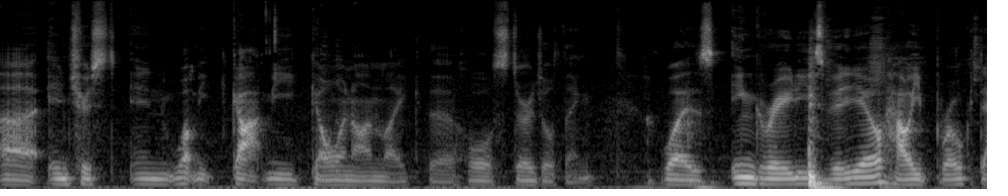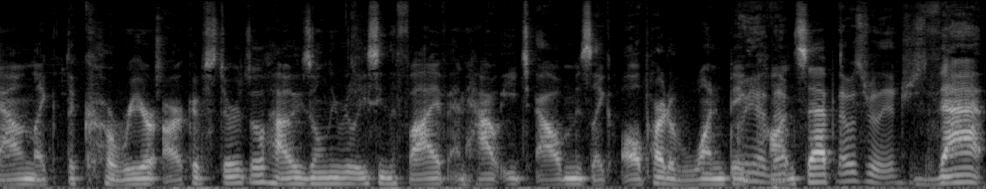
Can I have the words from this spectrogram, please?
uh, interest in what me got me going on like the whole Sturgill thing was in Grady's video how he broke down like the career arc of Sturgill, how he's only releasing the five, and how each album is like all part of one big oh, yeah, concept. That, was really interesting. That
